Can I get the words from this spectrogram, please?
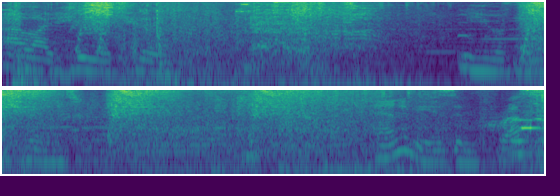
Allied hero killed. You have been killed. Enemy is impressive.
